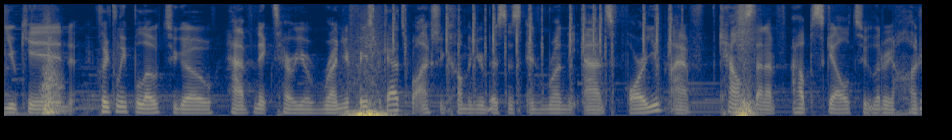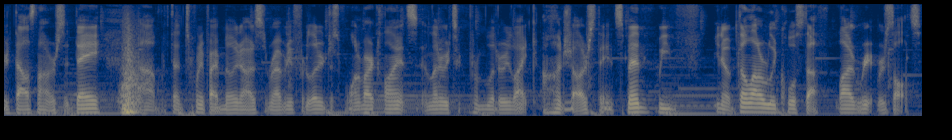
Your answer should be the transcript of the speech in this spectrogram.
you can click the link below to go have Nick Theriot run your Facebook ads. We'll actually come in your business and run the ads for you. I have accounts that have helped scale to literally $100,000 a day. Um, we've done $25 million in revenue for literally just one of our clients and literally took from literally like $100 a day in spend. We've, you know, done a lot of really cool stuff, a lot of great results.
